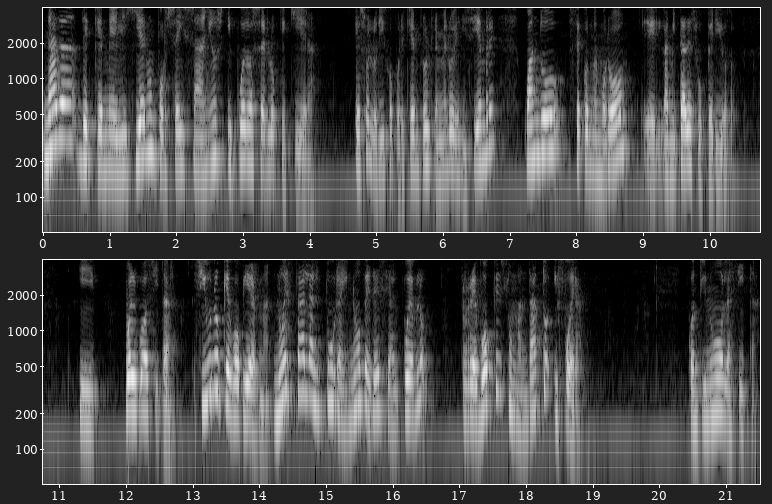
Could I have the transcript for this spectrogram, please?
nada de que me eligieron por seis años y puedo hacer lo que quiera. Eso lo dijo, por ejemplo, el primero de diciembre, cuando se conmemoró eh, la mitad de su periodo. Y vuelvo a citar, si uno que gobierna no está a la altura y no obedece al pueblo, revoque su mandato y fuera. Continúo la cita.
